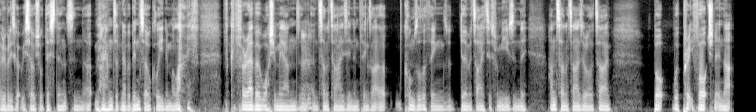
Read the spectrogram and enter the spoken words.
Everybody's got to be social distance, and uh, my hands have never been so clean in my life. Forever washing my hands and, Mhm. and sanitizing and things like that. Comes other things with dermatitis from using the hand sanitizer all the time. But we're pretty fortunate in that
